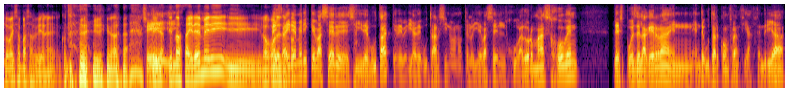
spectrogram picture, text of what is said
lo vais a pasar bien, ¿eh? Contra. Sí. A Zaire Emery y los goles de Zaire. Emery, que va a ser, eh, si debuta, que debería debutar, si no, no te lo llevas, el jugador más joven después de la guerra en, en debutar con Francia. Tendría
